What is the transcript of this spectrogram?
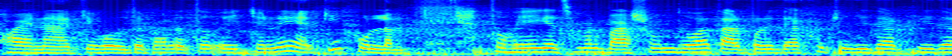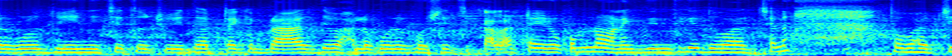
হয় না আর কি বলতে পারো। তো এই জন্যই আর কি করলাম। তো হয়ে গেছে আমার বাসন ধোয়া, তারপরে দেখো চুড়িদার টুড়িদারগুলো ধুয়ে নিচ্ছে। তো চুড়িদারটাকে ব্রাশ দিয়ে ভালো করে ঘষেছি। কালারটা এরকম না অনেক দিন থেকে ধোয়া হচ্ছে না। তো ভাবছি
